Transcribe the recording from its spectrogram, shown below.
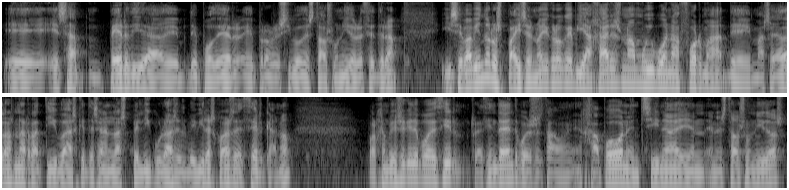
eh, esa pérdida de, poder eh, progresivo de Estados Unidos, etcétera. Y se va viendo en los países, ¿no? Yo creo que viajar es una muy buena forma de, más allá de las narrativas que te salen en las películas, el vivir las cosas de cerca, ¿no? Por ejemplo, yo sí que te puedo decir, recientemente, pues he estado en Japón, en China y en Estados Unidos.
